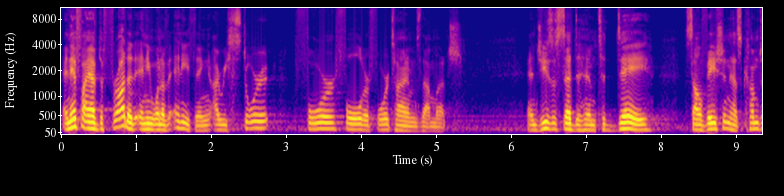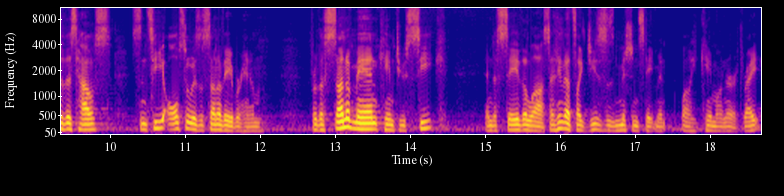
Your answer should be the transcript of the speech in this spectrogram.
and if I have defrauded anyone of anything, I restore it fourfold or four times that much. And Jesus said to him, Today salvation has come to this house, since he also is a son of Abraham. For the Son of Man came to seek and to save the lost. I think that's like Jesus' mission statement while he came on earth, right?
